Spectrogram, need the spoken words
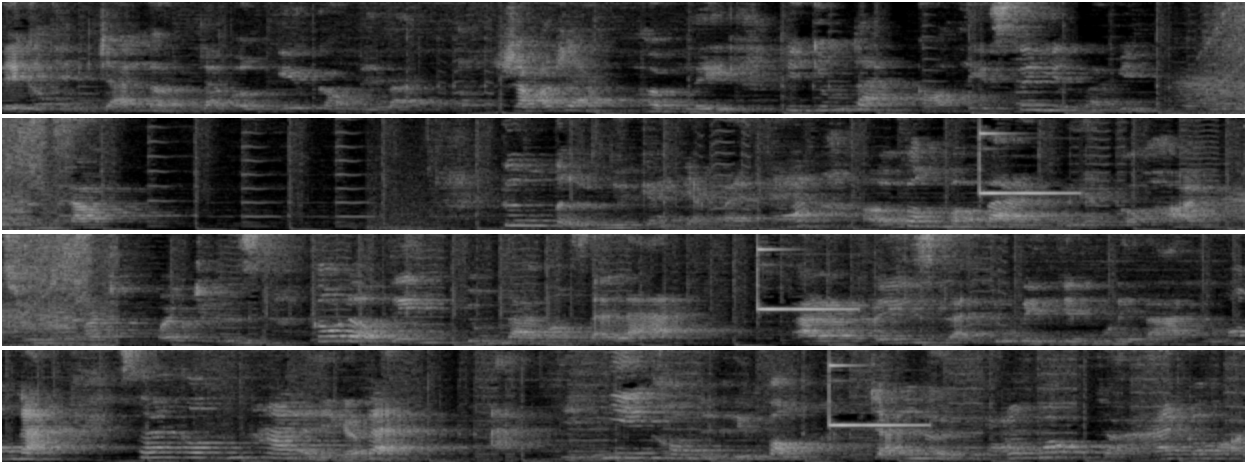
để có thể trả lời đáp ứng yêu cầu đề bài rõ ràng hợp lý thì chúng ta có thể xây dựng bài viết theo bộ như sau. Tương tự như các dạng bài khác, ở phần mở bài của dạng câu hỏi Two Part Questions, câu đầu tiên chúng ta vẫn sẽ là paraphrase là chủ đề chính của đề bài đúng không nào? Sang câu thứ hai là gì các bạn? À, dĩ nhiên không thể thiếu phần trả lời khái quát cho hai câu hỏi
